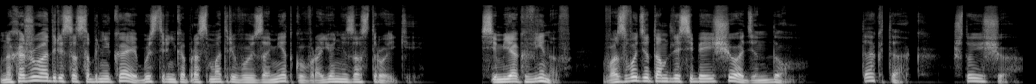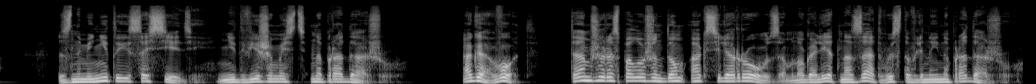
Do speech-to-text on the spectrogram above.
Нахожу адрес особняка и быстренько просматриваю заметку в районе застройки. Семья Квинов возводит там для себя еще один дом. Так-так, что еще? Знаменитые соседи, недвижимость на продажу. Ага, вот. Там же расположен дом Акселя Роуза, много лет назад выставленный на продажу.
